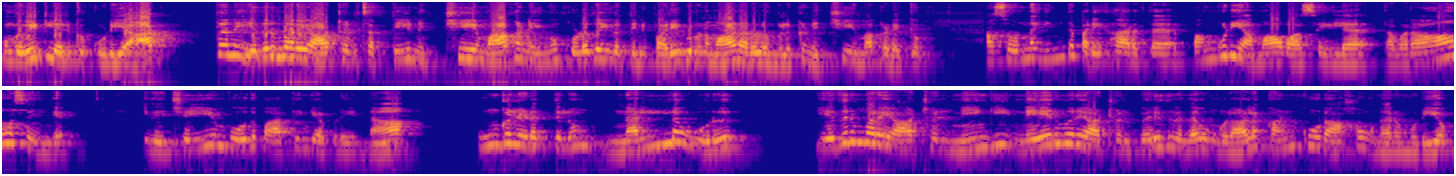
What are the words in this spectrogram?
உங்கள் வீட்டில் இருக்கக்கூடிய அத்தனை எதிர்மறை ஆற்றல் சக்தியும் நிச்சயமாக நீங்கும். குலதெய்வத்தின் பரிபூர்ணமான அருள் உங்களுக்கு நிச்சயமாக கிடைக்கும். நான் சொன்ன இந்த பரிகாரத்தை பங்குனி அமாவாசையில் தவறாமல் செய்யுங்க. இதை செய்யும் போது பார்த்தீங்க அப்படின்னா உங்களிடத்திலும் நல்ல ஒரு எதிர்மறை ஆற்றல் நீங்கி நேர்மறை ஆற்றல் பெறுகிறத உங்களால் கண்கூடாக உணர முடியும்.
